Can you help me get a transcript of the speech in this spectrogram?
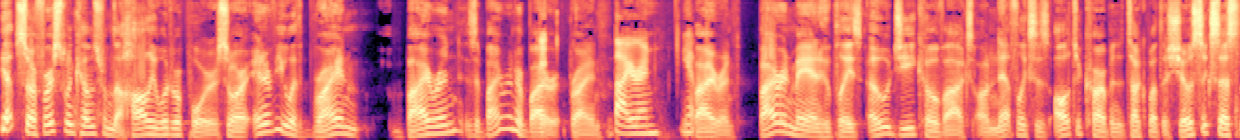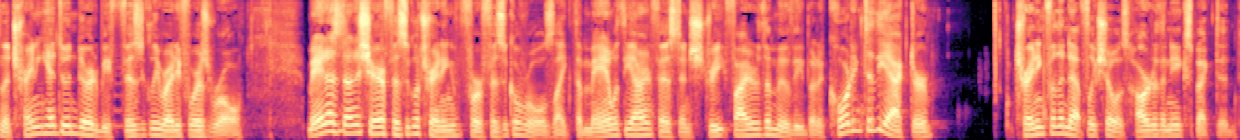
Yep. So our first one comes from the Hollywood Reporter. So our interview with Brian Byron is it Byron or Byron? Brian byron yep Byron. Byron Mann, who plays OG Kovacs on Netflix's Altered Carbon, to talk about the show's success and the training he had to endure to be physically ready for his role. Mann has done a share of physical training for physical roles like The Man with the Iron Fist and Street Fighter the movie, but according to the actor, training for the Netflix show was harder than he expected.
